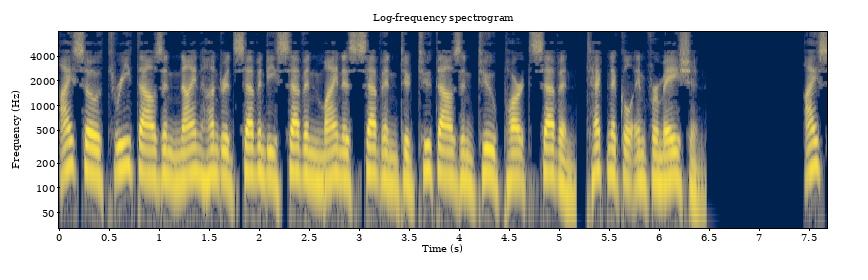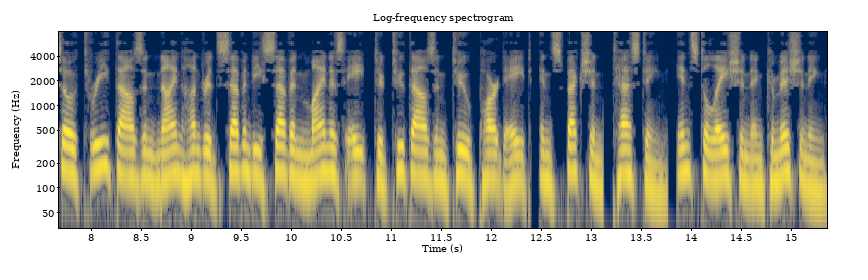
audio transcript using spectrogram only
ISO 3977-7 to 2002 Part 7 Technical Information ISO 3977-8 to 2002 Part 8 Inspection, Testing, Installation and Commissioning.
